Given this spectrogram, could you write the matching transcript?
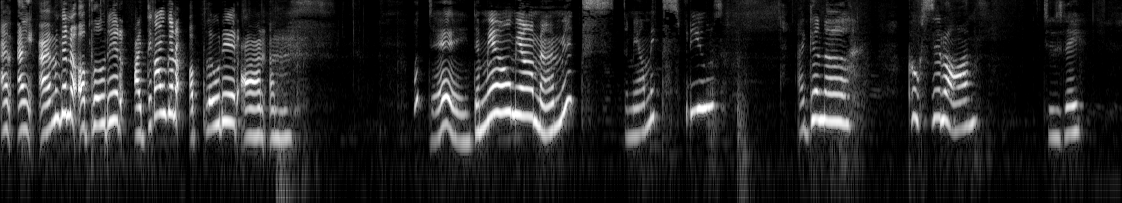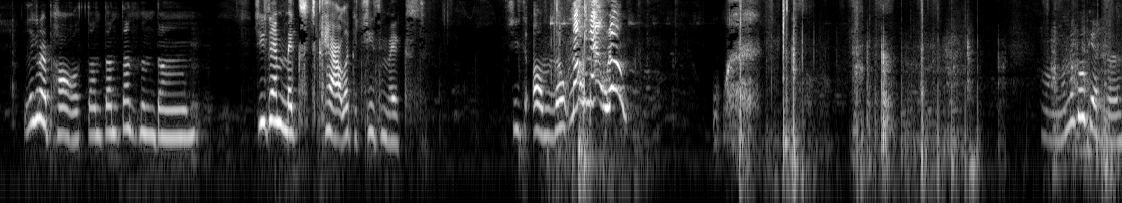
I, I I'm gonna upload it. I think I'm gonna upload it on um what day? The meow meow meow mix. The meow mix videos. I'm gonna post it on Tuesday. Look at her paw. Dun dun dun dun dun. She's a mixed cat. Look she's mixed. She's um no no no no. Let me go get her.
